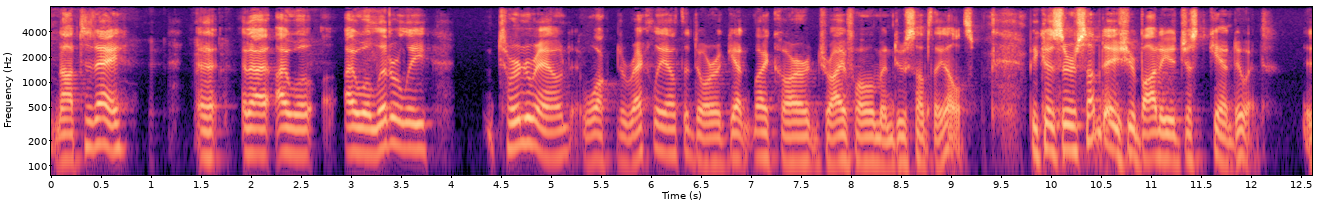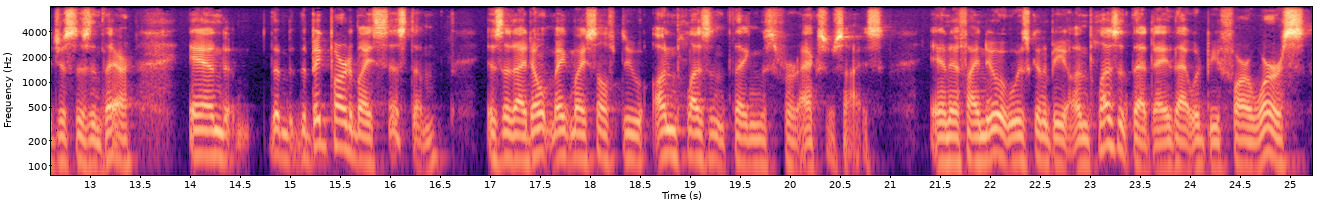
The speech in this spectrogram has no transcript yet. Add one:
not today." and, and I, I will I will literally turn around, walk directly out the door, get my car, drive home, and do something else. Because there are some days your body just can't do it. It just isn't there. And the, the big part of my system is that I don't make myself do unpleasant things for exercise. And if I knew it was going to be unpleasant that day, that would be far worse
